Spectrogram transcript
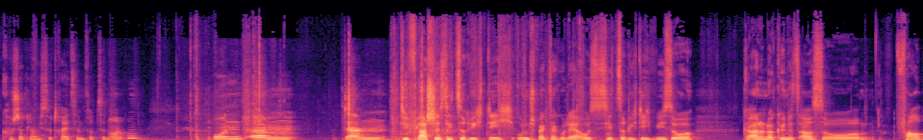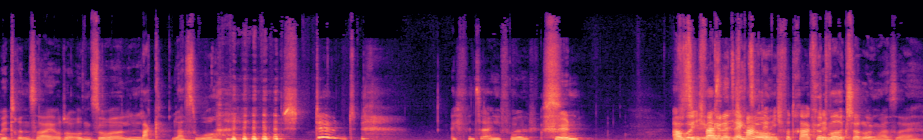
Kostet, glaube ich, so 13, 14 Euro. Und ähm, dann Die Flasche sieht so richtig unspektakulär aus. Sie sieht so richtig wie so, keine Ahnung, da könnte jetzt auch so Farbe drin sein oder irgend so Lack, Lasur. Stimmt. Ich finde es eigentlich voll schön. Aber Sie ich weiß nicht, ich mag so den, ich vertrage Für die den. Werkstatt irgendwas sein.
